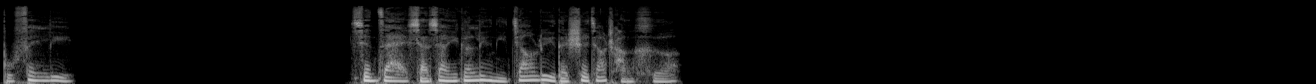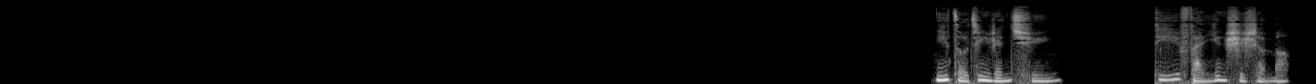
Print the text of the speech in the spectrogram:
不费力。现在想象一个令你焦虑的社交场合，你走进人群，第一反应是什么？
